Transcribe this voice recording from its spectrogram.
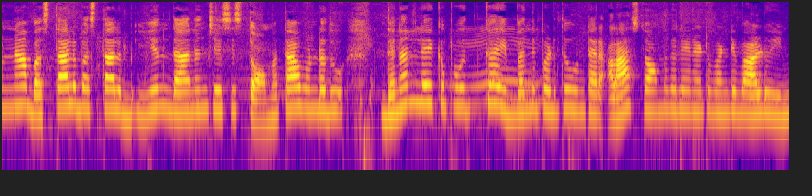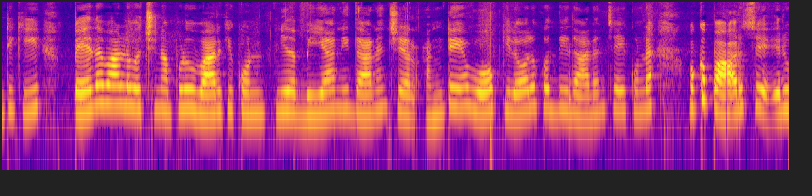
ఉన్న బస్తాలు బస్తాలు బియ్యం దానం చేసి స్తోమత ఉండదు. ధనం లేకపోతే ఇబ్బంది పడుతూ ఉంటారు. అలా స్తోమత లేనటువంటి వాళ్ళు ఇంటికి పేదవాళ్ళు వచ్చినప్పుడు వారికి కొన్ని బియ్యాన్ని దానం చేయాలి. అంటే ఓ కిలోల కొద్దీ దానం చేయకుండా ఒక పారు చేరు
